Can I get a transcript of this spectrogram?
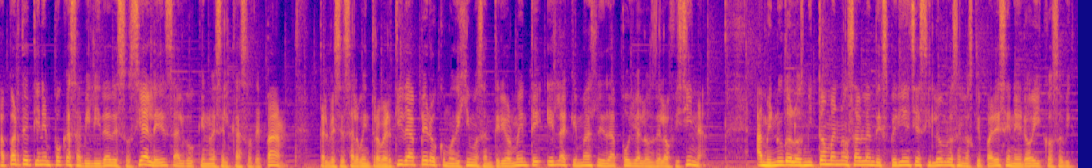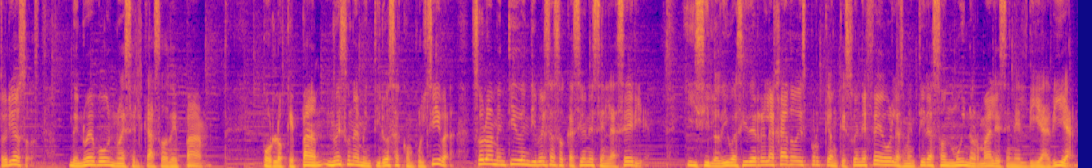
Aparte tienen pocas habilidades sociales, algo que no es el caso de Pam. Tal vez es algo introvertida, pero como dijimos anteriormente, es la que más le da apoyo a los de la oficina. A menudo los mitómanos hablan de experiencias y logros en los que parecen heroicos o victoriosos. De nuevo, no es el caso de Pam. Por lo que Pam no es una mentirosa compulsiva, solo ha mentido en diversas ocasiones en la serie. Y si lo digo así de relajado es porque aunque suene feo, las mentiras son muy normales en el día a día.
